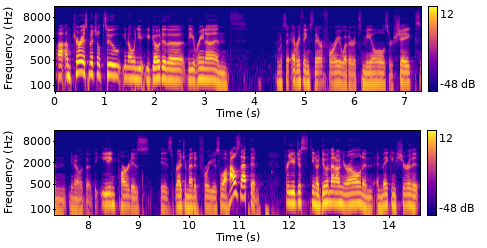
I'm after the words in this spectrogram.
Uh, I'm curious, Mitchell, too. You know, when you, you go to the the arena and I'm gonna say everything's there for you, whether it's meals or shakes, and you know the the eating part is is regimented for you as well. How's that been? For you just you know doing that on your own and, and making sure that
